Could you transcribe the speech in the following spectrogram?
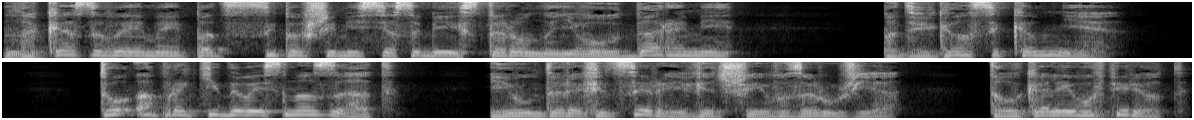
наказываемый подсыпавшимися с обеих сторон на него ударами, подвигался ко мне, то опрокидываясь назад, и унтер-офицеры, ведшие его за ружья, толкали его вперед,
